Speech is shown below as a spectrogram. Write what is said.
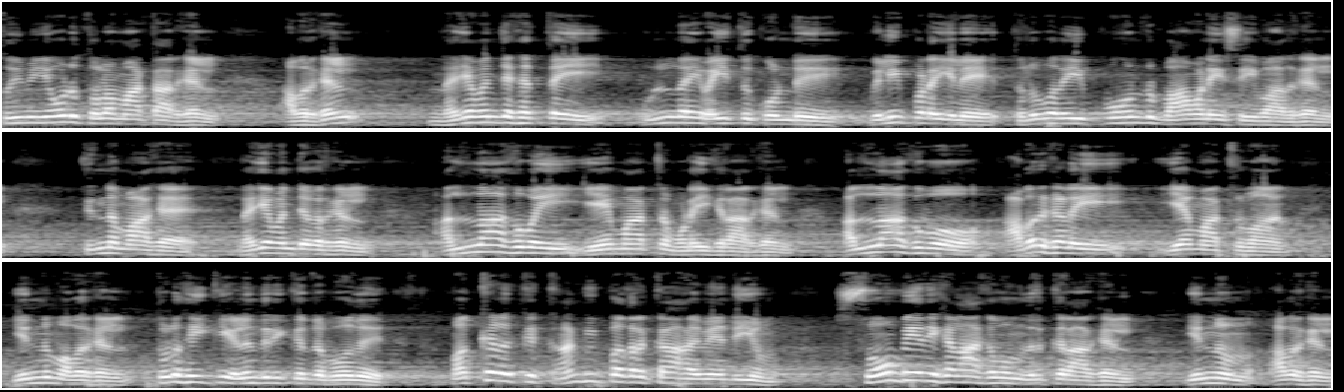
தூய்மையோடு தொழமாட்டார்கள். அவர்கள் நயவஞ்சகத்தை உள்ளே வைத்துக் கொண்டு வெளிப்படையிலே தொழுவதை போன்று பாவனை செய்வார்கள். திண்ணமாக நயவஞ்சவர்கள் அல்லாஹுவை ஏமாற்ற முனைகிறார்கள். அல்லாஹுவோ அவர்களை ஏமாற்றுவான். இன்னும் அவர்கள் தொழுகைக்கு எழுந்திருக்கின்ற போது மக்களுக்கு காண்பிப்பதற்காக வேண்டியும் சோம்பேறிகளாகவும் நிற்கிறார்கள். இன்னும் அவர்கள்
